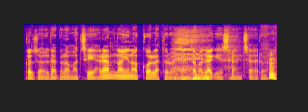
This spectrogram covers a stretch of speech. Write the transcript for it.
közöld velem a CRM, na én akkor letöröltettem az egész rendszerről.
